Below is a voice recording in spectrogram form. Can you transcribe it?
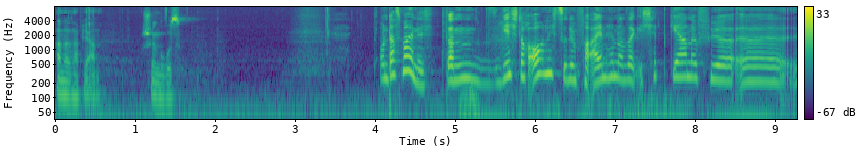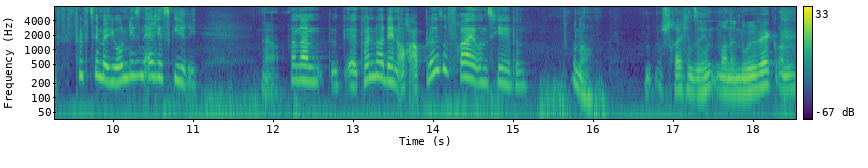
anderthalb Jahren. Schönen Gruß. Und das meine ich. Dann gehe ich doch auch nicht zu dem Verein hin und sage, ich hätte gerne für äh, 15 Millionen diesen Elias Giri. Ja, Sondern äh, können wir den auch ablösefrei uns geben. genau. Streichen sie hinten mal eine Null weg und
